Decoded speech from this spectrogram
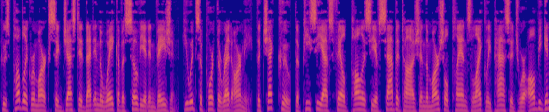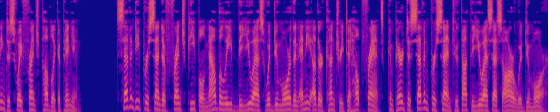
whose public remarks suggested that in the wake of a Soviet invasion, he would support the Red Army. The Czech coup, the PCF's failed policy of sabotage, and the Marshall Plan's likely passage were all beginning to sway French public opinion. 70% of French people now believed the US would do more than any other country to help France, compared to 7% who thought the USSR would do more.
